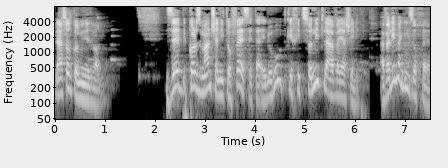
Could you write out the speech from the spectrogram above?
לעשות כל מיני דברים. זה כל זמן שאני תופס את האלוהות כחיצונית להוויה שלי. אבל אם אני זוכר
